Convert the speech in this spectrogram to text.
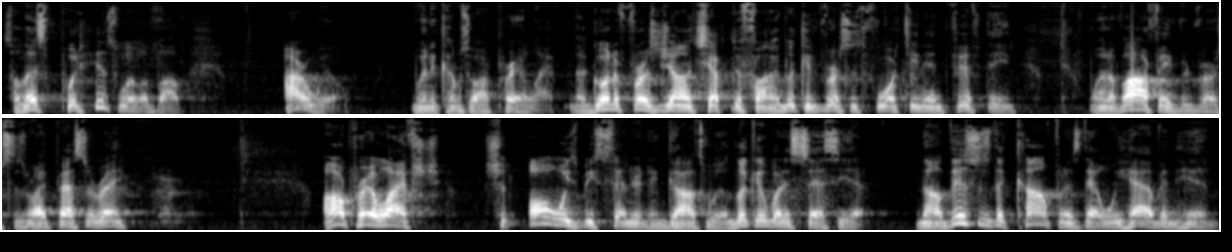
So let's put his will above our will. when it comes to our prayer life. Now go to 1 John chapter 5. Look at verses 14 and 15. One of our favorite verses, right, Pastor Ray? Our prayer life should always be centered in God's will. Look at what it says here. Now, this is the confidence that we have in Him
